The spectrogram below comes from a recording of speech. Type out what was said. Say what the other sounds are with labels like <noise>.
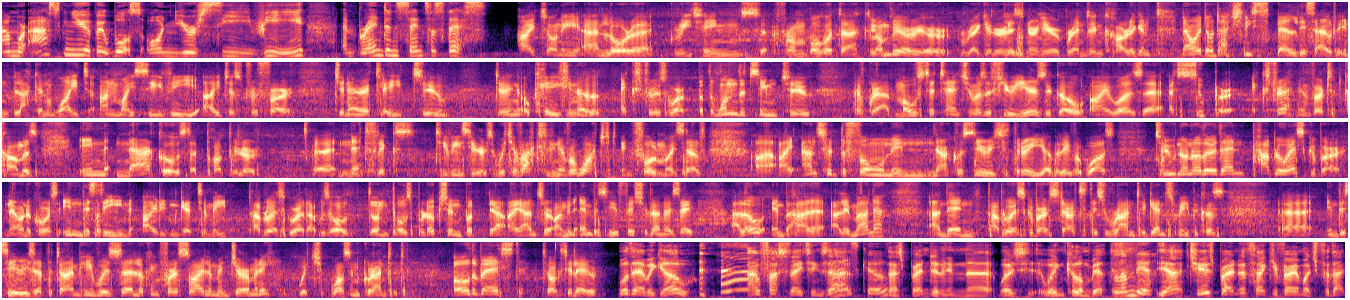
and we're asking you about what's on your CV. And Brendan sent us this. Hi, Tony and Laura. Greetings from Bogota, Colombia. Your regular listener here, Brendan Corrigan. Now, I don't actually spell this out in black and white on my CV. I just refer generically to doing occasional extras work. But the one that seemed to have grabbed most attention was a few years ago. I was a, a super extra, inverted commas, in Narcos, that popular uh, Netflix TV series, which I've actually never watched in full myself. Uh, I answered the phone in Narcos Series 3, I believe it was, to none other than Pablo Escobar. Now, and of course, in the scene, I didn't get to meet Pablo Escobar. That was all done post production. But yeah, I answer. I'm an embassy official and I say, Hello, Embajada Alemana. And then Pablo Escobar starts this rant against me because uh, in the series at the time, he was uh, looking for asylum in Germany, which wasn't granted. All the best. Talk to you later. Well, there we go. <laughs> How fascinating is that? That's cool. That's Brendan in uh, where's in Colombia. Colombia. Yeah. Cheers, Brendan. Thank you very much for that.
